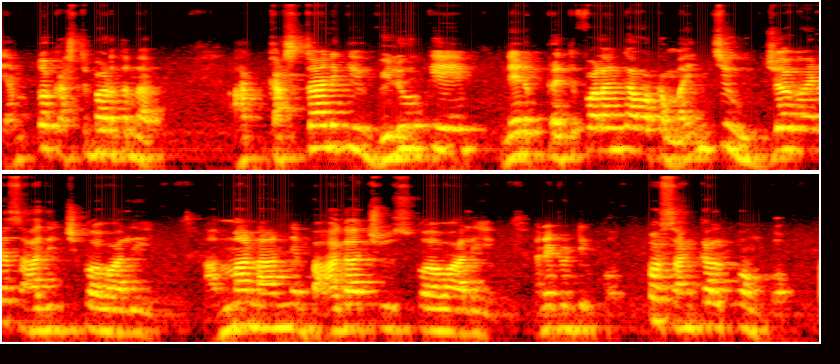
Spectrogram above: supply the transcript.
ఎంతో కష్టపడుతున్నారు. ఆ కష్టానికి విలువకి నేను ప్రతిఫలంగా ఒక మంచి ఉద్యోగమైన సాధించుకోవాలి. అమ్మ నాన్నని బాగా చూసుకోవాలి అనేటువంటి గొప్ప సంకల్పం గొప్ప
